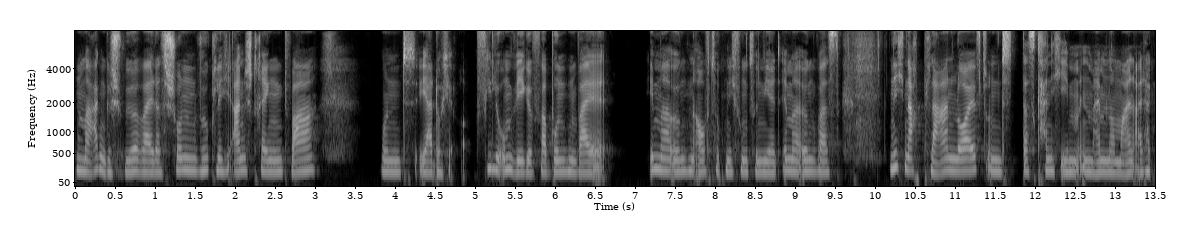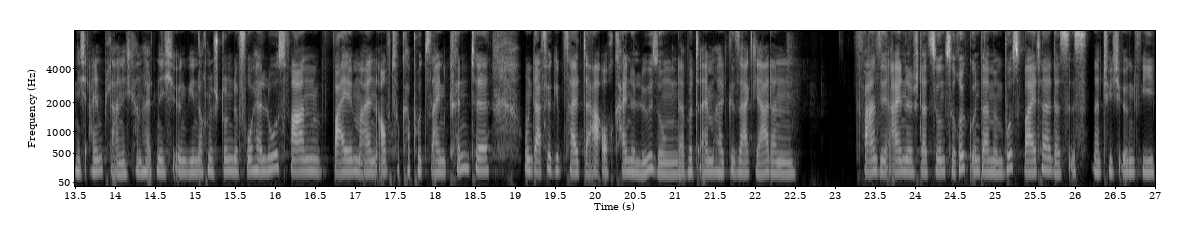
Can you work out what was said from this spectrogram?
ein Magengeschwür, weil das schon wirklich anstrengend war und ja durch viele Umwege verbunden, weil immer irgendein Aufzug nicht funktioniert, immer irgendwas nicht nach Plan läuft und das kann ich eben in meinem normalen Alltag nicht einplanen. Ich kann halt nicht irgendwie noch eine Stunde vorher losfahren, weil mal ein Aufzug kaputt sein könnte und dafür gibt's halt da auch keine Lösungen. Da wird einem halt gesagt, ja, dann fahren Sie eine Station zurück und dann mit dem Bus weiter. Das ist natürlich irgendwie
